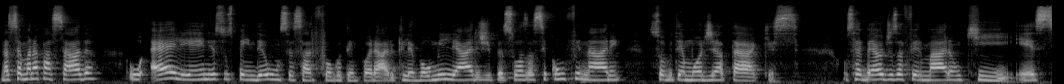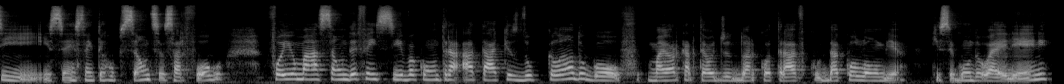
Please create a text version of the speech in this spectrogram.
Na semana passada, o ELN suspendeu um cessar-fogo temporário que levou milhares de pessoas a se confinarem sob temor de ataques. Os rebeldes afirmaram que esse, essa interrupção de cessar-fogo foi uma ação defensiva contra ataques do Clã do Golfo, o maior cartel de narcotráfico da Colômbia, que, segundo o ALN,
